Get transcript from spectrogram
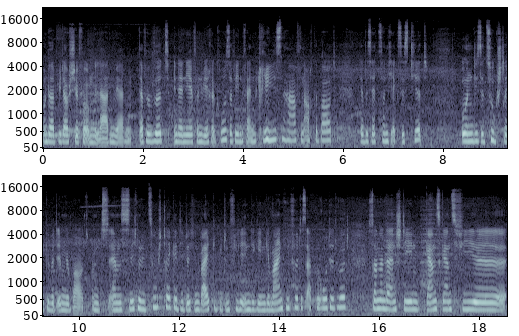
und dort wieder auf Schiffe umgeladen werden. Dafür wird in der Nähe von Veracruz auf jeden Fall ein Riesenhafen auch gebaut, der bis jetzt noch nicht existiert. Und diese Zugstrecke wird eben gebaut. Und ähm, es ist nicht nur die Zugstrecke, die durch ein Waldgebiet und viele indigene Gemeinden führt, das abgerotet wird, sondern da entstehen ganz, ganz viele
